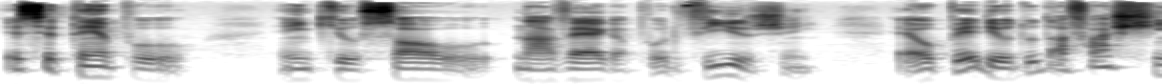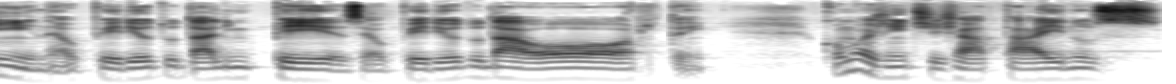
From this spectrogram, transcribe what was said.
Esse tempo em que o Sol navega por Virgem é o período da faxina, é o período da limpeza, é o período da ordem. Como a gente já está aí nos,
